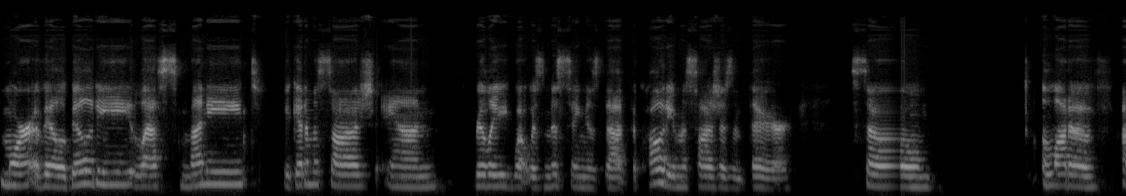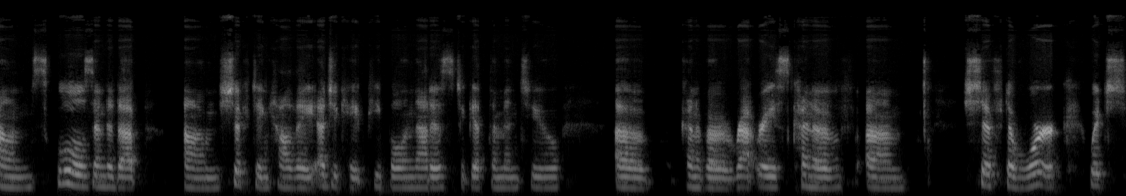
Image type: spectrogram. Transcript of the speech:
more availability, less money to get a massage. And really, what was missing is that the quality of massage isn't there. So, a lot of um, schools ended up um, shifting how they educate people, and that is to get them into a kind of a rat race kind of um, shift of work, which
